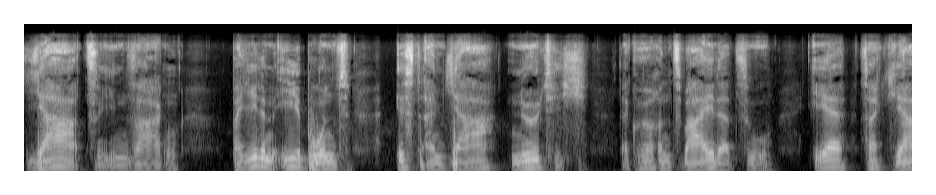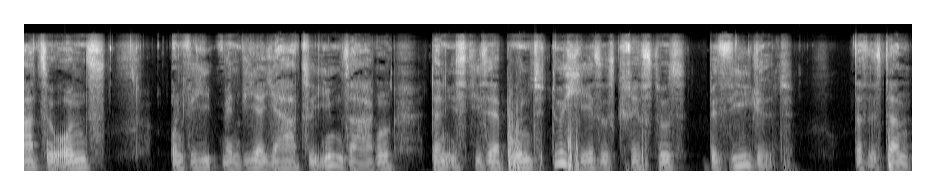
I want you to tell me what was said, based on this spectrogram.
Ja zu ihm sagen. Bei jedem Ehebund ist ein Ja nötig. Da gehören zwei dazu. Er sagt Ja zu uns und wie, wenn wir Ja zu ihm sagen, dann ist dieser Bund durch Jesus Christus besiegelt. Das ist dann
